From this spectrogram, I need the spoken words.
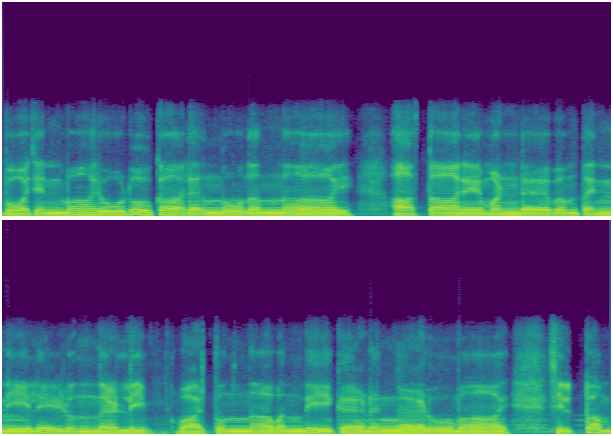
ഭോജന്മാരോടു കലർന്നു നന്നായി. ആസ്ഥാന മണ്ഡപം തന്നിലെഴുന്നള്ളി. വാഴ്ത്തുന്ന വന്ദിഗണങ്ങളുമായി ശില്പം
